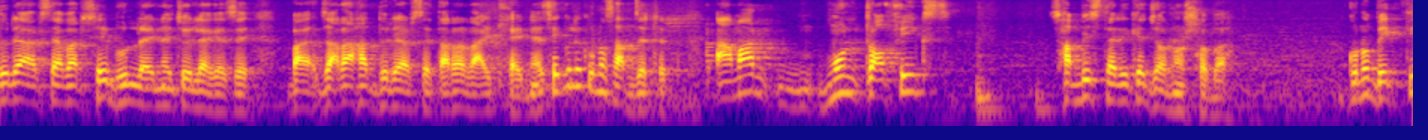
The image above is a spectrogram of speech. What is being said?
ধরে আসছে, আবার সেই ভুল লাইনে চলে গেছে। বা যারা হাত ধরে আসছে, তারা রাইট লাইনে আছে। এগুলি কোনো সাবজেক্টের আমার মূল টপিক্স ছাব্বিশ তারিখে জনসভা। কোনো ব্যক্তি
